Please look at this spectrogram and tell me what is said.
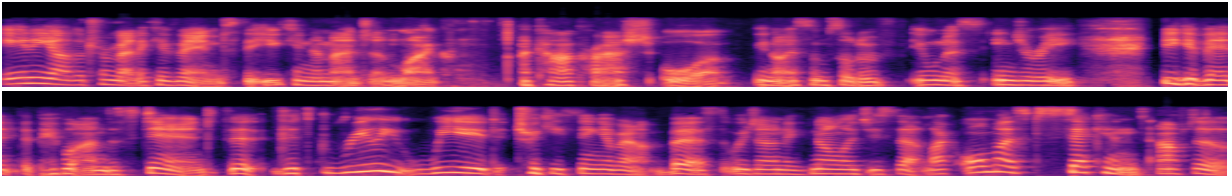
any other traumatic event that you can imagine like a car crash or you know some sort of illness injury big event that people understand. The, the really weird tricky thing about birth that we don't acknowledge is that like almost seconds after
